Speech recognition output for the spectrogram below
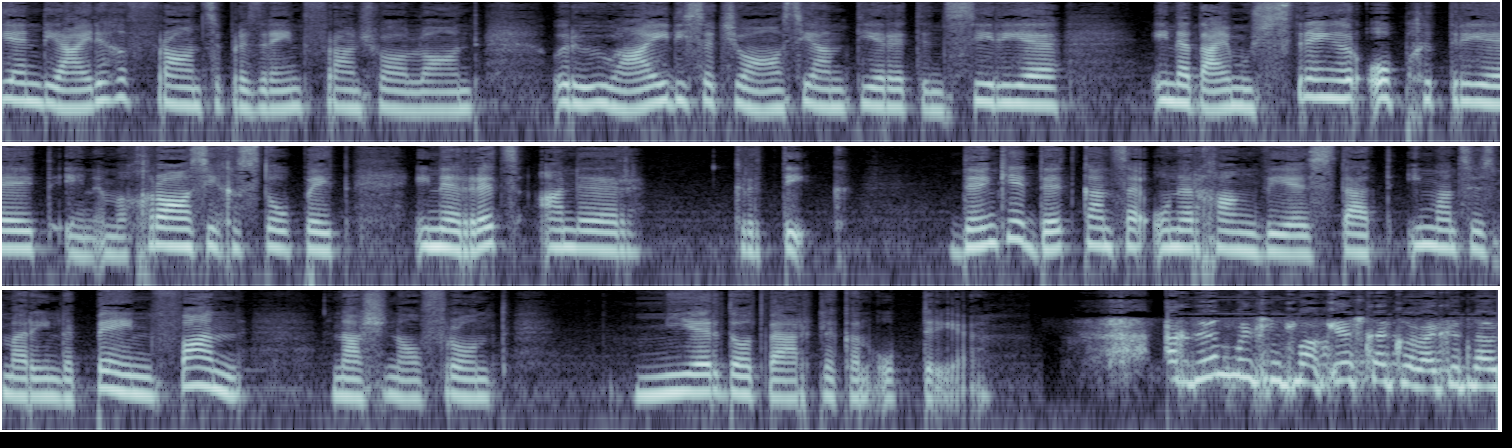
teen die huidige Franse president François Hollande oor hoe hy die situasie hanteer het in Sirië en dat hy moes strenger opgetree het en immigrasie gestop het en 'n rits ander kritiek. Dink jy dit kan sy ondergang wees dat iemand soos Marine Le Pen van National Front meer daadwerklik kan optree? Ek dink mens moet maar eers kyk hoe lyk dit nou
